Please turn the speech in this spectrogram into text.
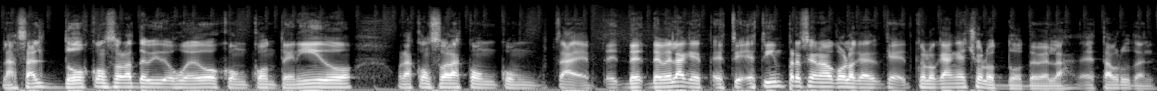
Lanzar dos consolas de videojuegos con contenido, unas consolas con... con de, verdad que estoy, impresionado con lo que, con lo que han hecho los dos, de verdad. Está brutal.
